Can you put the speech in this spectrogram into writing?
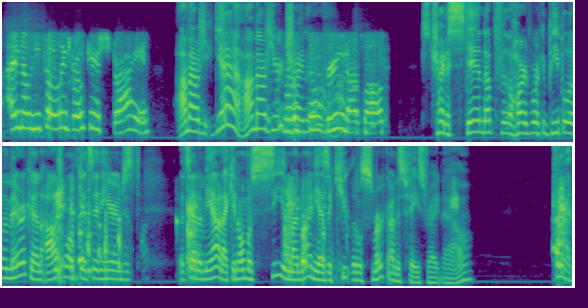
I know he totally broke your stride. I'm out here. Yeah, I'm out here That trying so to rude, Oswald. just trying to stand up for the hardworking people of America, and Oswald gets in here and just lets out of me out. And I can almost see in my mind he has a cute little smirk on his face right now. God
